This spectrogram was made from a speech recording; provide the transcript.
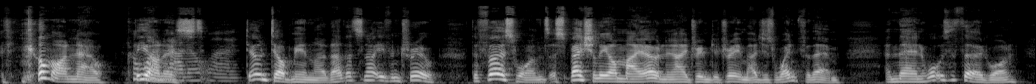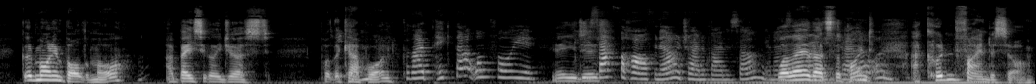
didn't. Come on now. Come be on now, honest. don't lie. Don't dob me in like that. That's not even true. The first ones, especially on my own and I Dreamed a Dream, I just went for them. And then, what was the third one? Good Morning Baltimore. I basically just put the cap on. Because I picked that one for you. Yeah, You did. sat for half an hour trying to find a song. And Well, there, that's the don't you point. I couldn't find a song.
